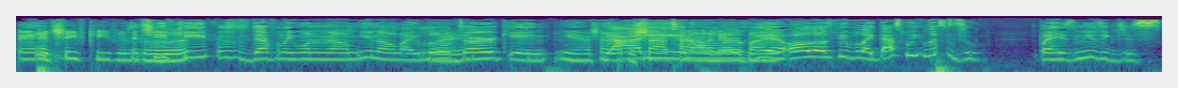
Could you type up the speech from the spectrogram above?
And- And, Chief Keef is And Chief hood. Keef is definitely one of them, you know, like Lil Right. Durk and Yeah, Yachty Chi-Town all and those, yeah, all those people. Like that's what he listen to, but his music just.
